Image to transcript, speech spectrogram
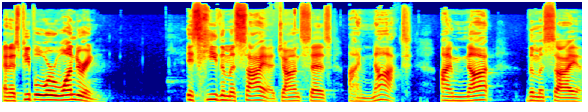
And as people were wondering, is he the Messiah? John says, I'm not. I'm not the Messiah.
